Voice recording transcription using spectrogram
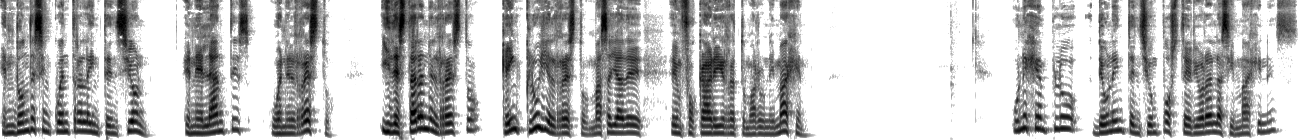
¿en dónde se encuentra la intención? ¿En el antes o en el resto? Y de estar en el resto, ¿qué incluye el resto, más allá de enfocar y retomar una imagen? Un ejemplo de una intención posterior a las imágenes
